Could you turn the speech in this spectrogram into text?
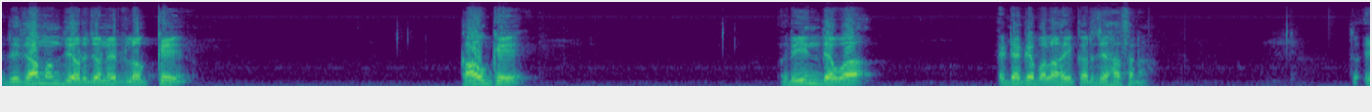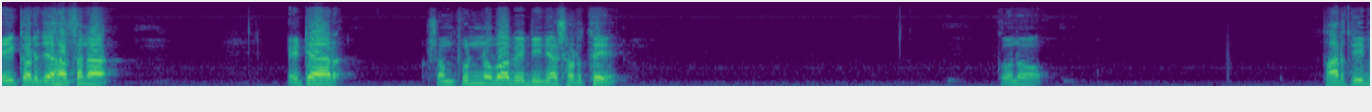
রিজামন্দি অর্জনের লক্ষ্যে কাউকে ঋণ দেওয়া, এটাকে বলা হয় কর্জে হাসানা। তো এই কর্জে হাসানা এটার সম্পূর্ণভাবে বিনা শর্তে কোনো পার্থিব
